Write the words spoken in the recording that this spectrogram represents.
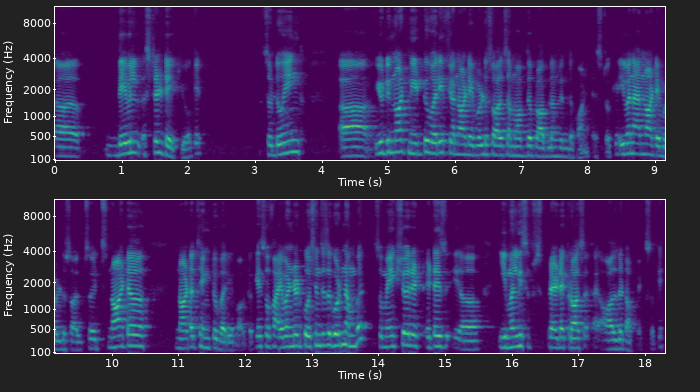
uh, they will still take you okay so doing uh, you do not need to worry if you're not able to solve some of the problems in the contest okay? Even i'm not able to solve. So it's not a not a thing to worry about okay? So 500 questions is a good number. So make sure it, it is uh, evenly spread across all the topics okay?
